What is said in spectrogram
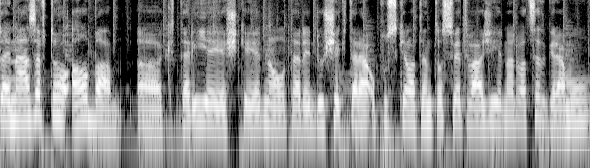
to je název toho alba, uh, který je ještě jednou, tady duše, která opustila tento svět, váží 21 gramů,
